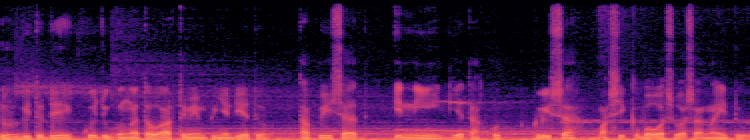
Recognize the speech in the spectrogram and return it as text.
Duh gitu deh gue juga nggak tahu arti mimpinya dia tuh. Tapi saat ini dia takut gelisah masih ke bawah suasana itu.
